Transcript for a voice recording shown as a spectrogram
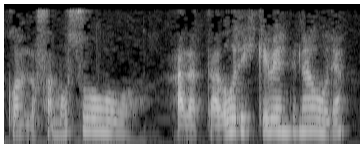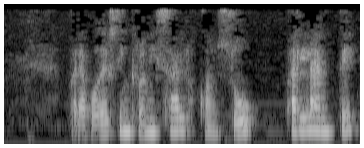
con los famosos adaptadores que venden ahora para poder sincronizarlos con su parlante,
